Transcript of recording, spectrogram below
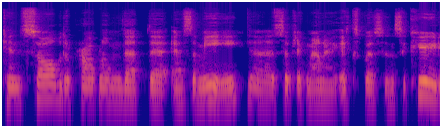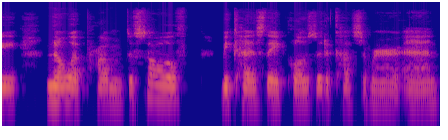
can solve the problem that the SME, uh, subject matter experts in security, know a problem to solve because they close to the customer and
